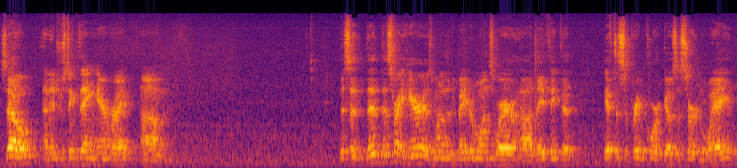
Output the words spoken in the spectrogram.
So, an interesting thing here, right? Um, this, is, this right here is one of the debated ones where uh, they think that if the Supreme Court goes a certain way,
